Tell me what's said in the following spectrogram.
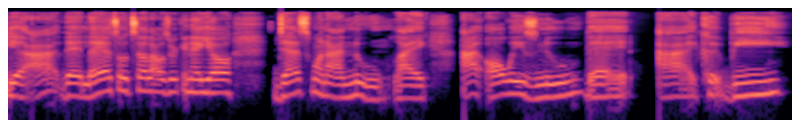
yeah, I, that last hotel I was working at, y'all, that's when I knew. Like, I always knew that I could be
